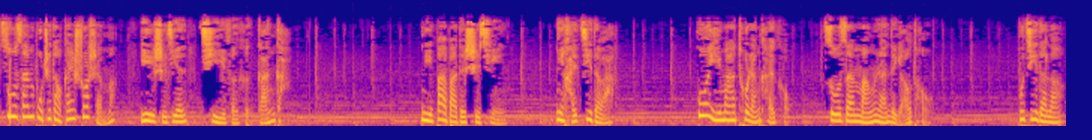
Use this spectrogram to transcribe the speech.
苏三不知道该说什么，一时间气氛很尴尬。你爸爸的事情，你还记得吧？郭姨妈突然开口，苏三茫然的摇头，不记得了，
